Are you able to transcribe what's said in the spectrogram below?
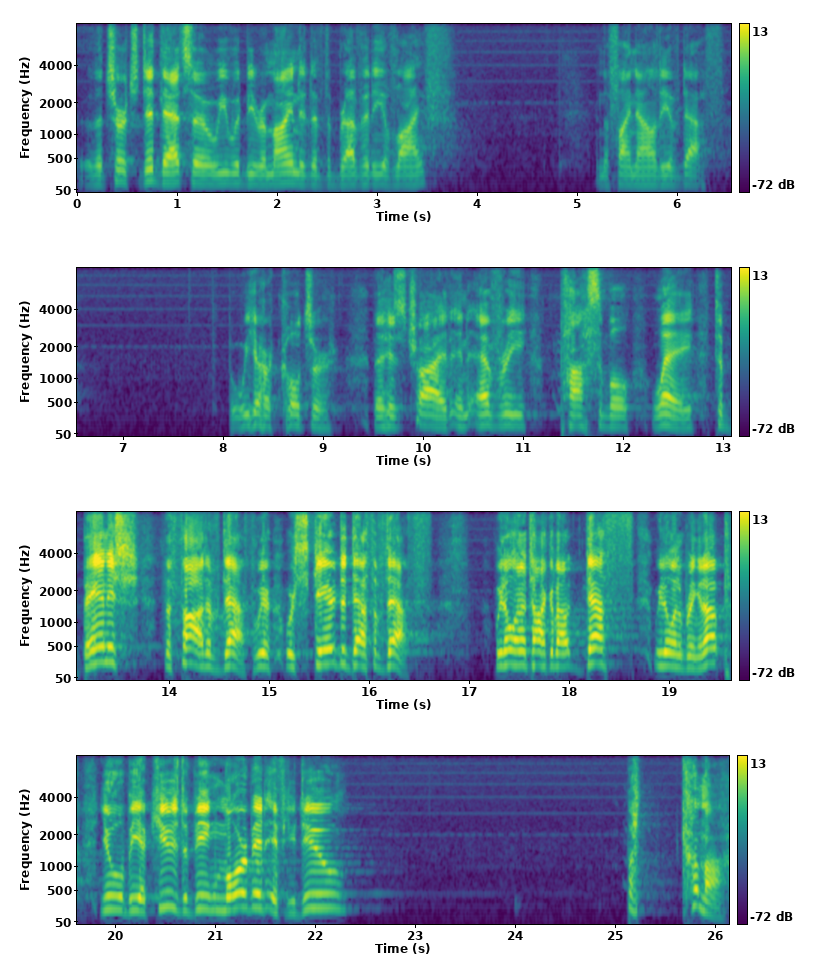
The church did that so we would be reminded of the brevity of life and the finality of death. But we are a culture that has tried in every possible way to banish the thought of death. We're, we're scared to death of death. We don't want to talk about death. We don't want to bring it up. You will be accused of being morbid if you do. But come on.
